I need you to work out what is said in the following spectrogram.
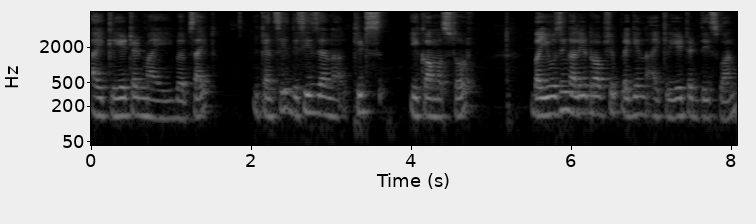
I created my website. You can see this is an uh, kids e-commerce store by using Ali Dropship plugin I created this one.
